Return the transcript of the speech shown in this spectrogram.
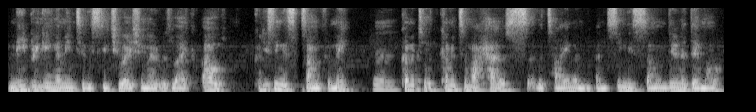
me bringing them into this situation where it was like, oh, could you sing this song for me? Mm. coming to coming to my house at the time and, and singing this song, doing a demo,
